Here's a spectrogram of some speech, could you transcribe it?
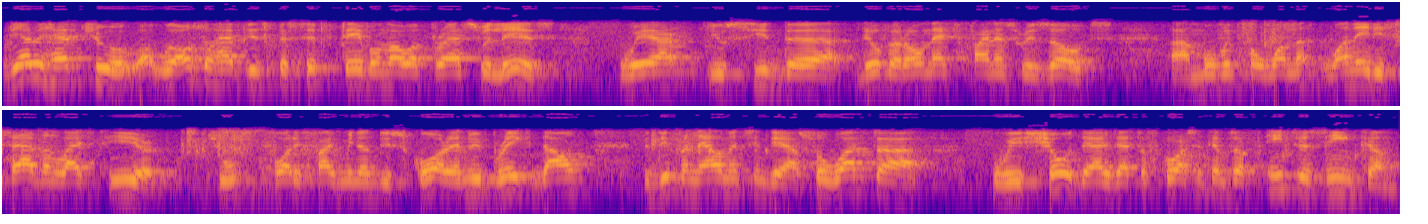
Uh, there we have to. We also have this specific table in our press release where you see the the overall net finance results uh, moving from one, 187 last year to 45 million this quarter, and we break down the different elements in there. So what uh, we show there is that, of course, in terms of interest income,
